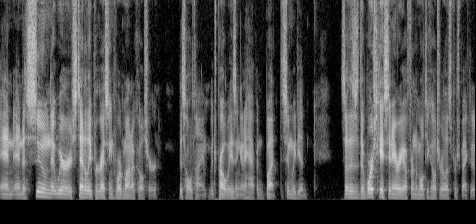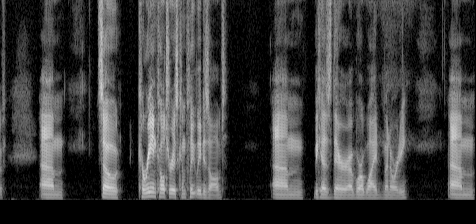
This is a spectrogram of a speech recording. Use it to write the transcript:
and and assume that we're steadily progressing toward monoculture this whole time which probably isn't going to happen but assume we did. So this is the worst case scenario from the multiculturalist perspective. Um so korean culture is completely dissolved um because they're a worldwide minority. Um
